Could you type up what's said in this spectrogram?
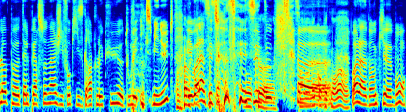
développe euh, tel personnage, il faut qu'il se gratte le cul euh, tous les X minutes. Voilà, et voilà, c'est tout. c'est Donc, c'est euh, tout. Ça en est complètement là. hein. Voilà, donc euh, bon,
